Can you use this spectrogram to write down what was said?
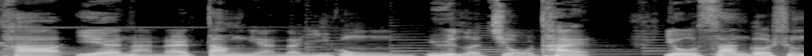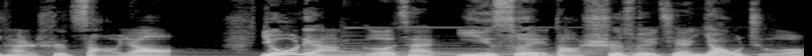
他爷爷奶奶当年呢一共育了九胎，有三个生产时早夭，有两个在一岁到十岁间夭折，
